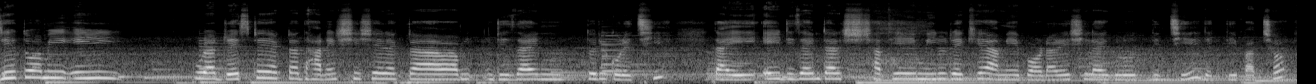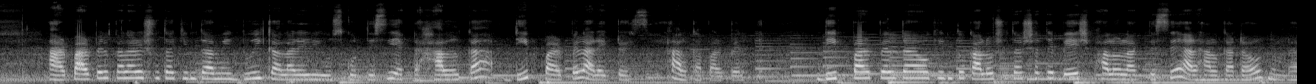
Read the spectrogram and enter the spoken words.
যেহেতু আমি এই পুরা ড্রেসটাই একটা ধানের শীষের একটা ডিজাইন তৈরি করেছি তাই এই ডিজাইনটার সাথে মিল রেখে আমি বর্ডারের সেলাইগুলো দিচ্ছি, দেখতেই পাচ্ছ। আর পার্পেল কালারের সুতা কিন্তু আমি দুই কালারের ইউজ করতেছি, একটা হালকা ডিপ পার্পেল আর একটা হালকা পার্পেল ডিপ পার্পেলটাও কিন্তু কালো সুতার সাথে বেশ ভালো লাগতেছে আর হালকাটাও তোমরা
